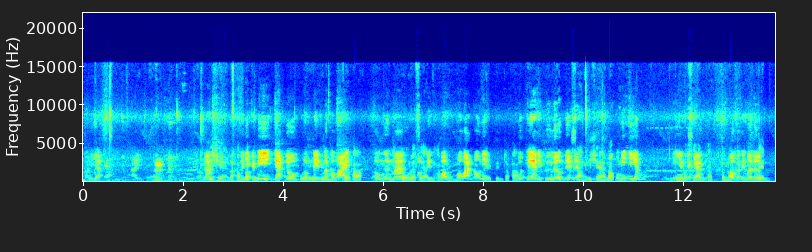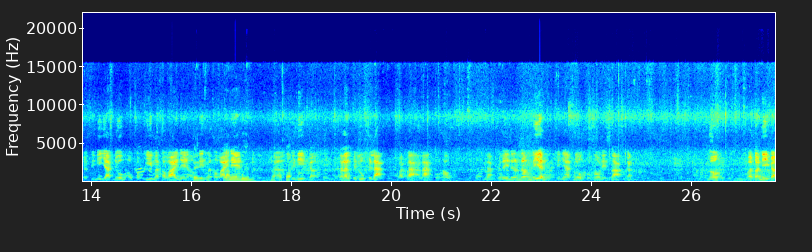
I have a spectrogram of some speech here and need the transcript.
ขออนุญาตไอ้นะที่แขกนะครับทีนี้ก็มีญาติโยมเอาเต้นมาถวายเจ้าภาพส่งเงินมาโตละแสนเอาเต้นครับเพราะผมเพราะบ้านเฮาเนี่ยให้เป็นเจ้าภาพพุทธแท้นี่เพิ่งเริ่มเด้แม่สร้างอีแขกเนาะบ่มีอีหยัง อีหยังโตละจักแสอนย่างครับต้นพ่อก็ได้มาเริ่มเต้นแต่สิมีญาติโยมเอาเก้าอี้มาถวายแน่เอาเต้นเต้นมาถวายล้างแน่มือนะครับเนาะทีนี้ก็กำลังเป็นรูปเป็นร่างวัดว่าร่างของเฮาหลักจะได้นำเรียนเป็นญาติโยมของเฮาได้ทราบกันเนาะว่าตอนนี้ก็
